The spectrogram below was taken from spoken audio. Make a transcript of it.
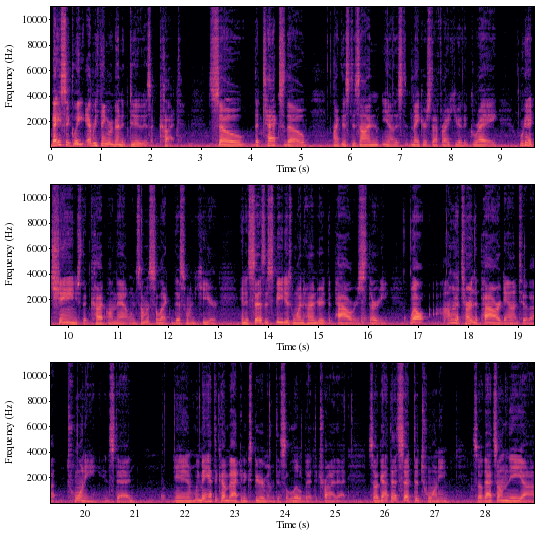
basically everything we're going to do is a cut. So the text though, like this design, you know, this maker stuff right here, the gray, we're going to change the cut on that one. So I'm going to select this one here. And it says the speed is 100, the power is 30. Well, I'm going to turn the power down to about 20 instead. And we may have to come back and experiment with this a little bit to try that. So I got that set to 20. So that's on the uh,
